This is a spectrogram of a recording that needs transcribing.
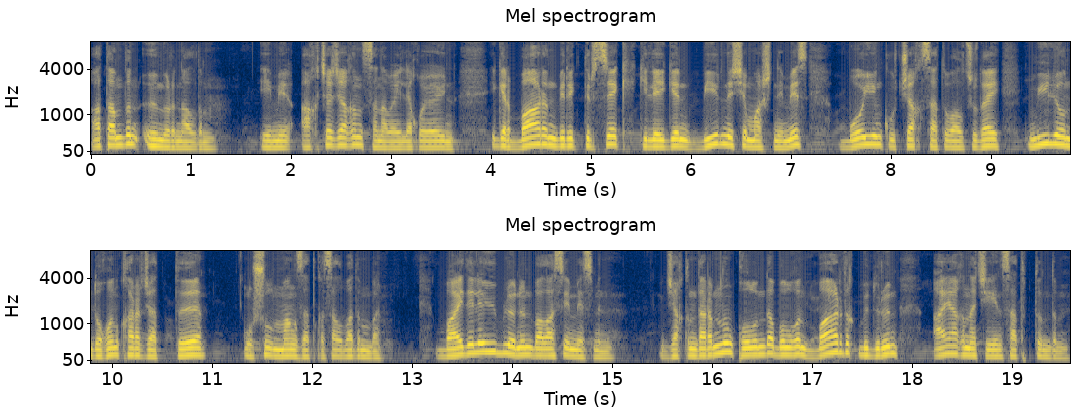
Атамдын өмүрүн алдым. Эми акча жагын санабай эле коеюн эгер баарын бириктирсек килейген бир нече машина эмес боинг учак сатып алчудай миллиондогон каражатты ушул маң затка салбадымбы? Бай деле үй бүлөнүн баласы эмесмин. Жакындарымдын колунда болгон баардык бүдүрүн аягына чейин сатып тындым.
